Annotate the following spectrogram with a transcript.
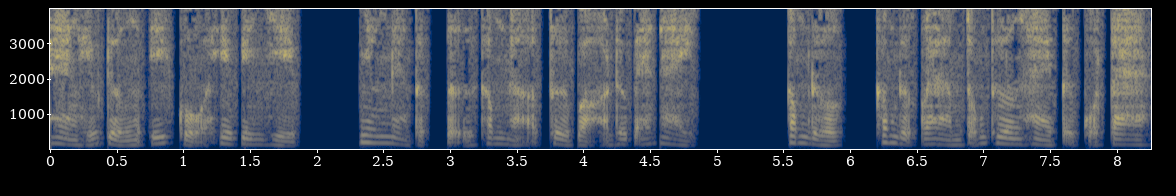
Nàng hiểu được ý của hiêu viên diệp, nhưng nàng thực sự không nỡ từ bỏ đứa bé này. Không được, không được làm tổn thương hài tử của ta,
